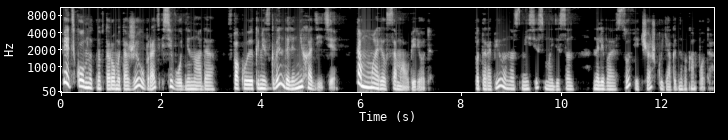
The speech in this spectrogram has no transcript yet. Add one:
Пять комнат на втором этаже убрать сегодня надо. В покое к мисс Гвендолин не ходите. Там Марил сама уберет. Поторопила нас миссис Мэдисон, наливая Софи чашку ягодного компота.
